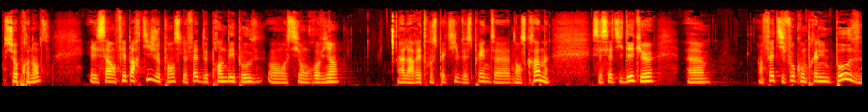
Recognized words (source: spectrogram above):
surprenantes. Et ça en fait partie, je pense, le fait de prendre des pauses. si on revient à la rétrospective de sprint euh, dans Scrum, c'est cette idée que euh, en fait, il faut qu'on prenne une pause.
